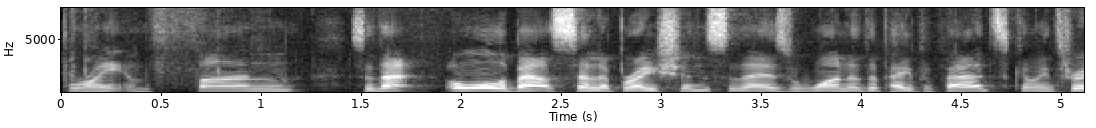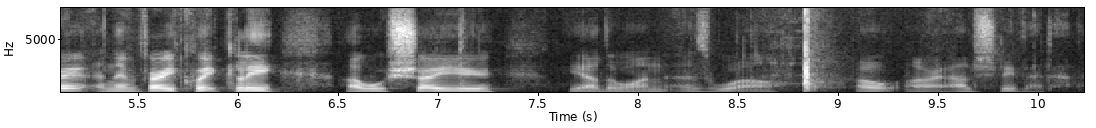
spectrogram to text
Bright and fun. So that all about celebration. So there's one of the paper pads coming through, and then very quickly I will show you the other one as well. Oh, all right, I'll just leave that down.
